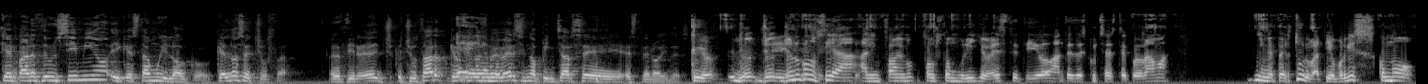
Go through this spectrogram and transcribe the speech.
que, parece un simio y que está muy loco, que él no se chuza. Es decir, eh, ch- chuzar creo que no Eh, es beber, sino pincharse esteroides. Tío, yo, yo, yo no conocía al infame Fausto Murillo este, tío, antes de escuchar este programa. Y me perturba, tío, porque es como...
